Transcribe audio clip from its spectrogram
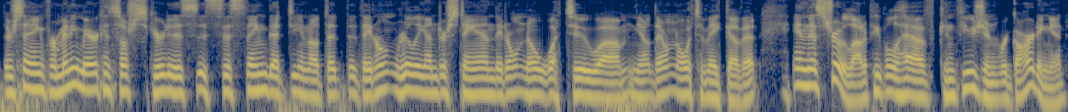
They're saying for many Americans, Social Security, this is this thing that you know that, that they don't really understand. They don't know what to, um, you know, they don't know what to make of it. And that's true. A lot of people have confusion regarding it.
